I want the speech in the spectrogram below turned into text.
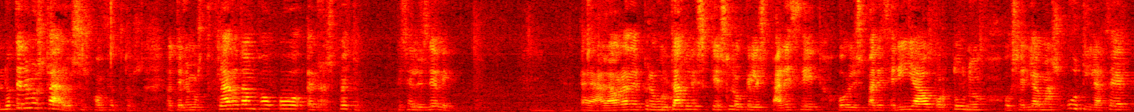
no tenemos claro esos conceptos, no tenemos claro tampoco el respeto que se les debe eh, a la hora de preguntarles qué es lo que les parece o les parecería oportuno o sería más útil hacer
